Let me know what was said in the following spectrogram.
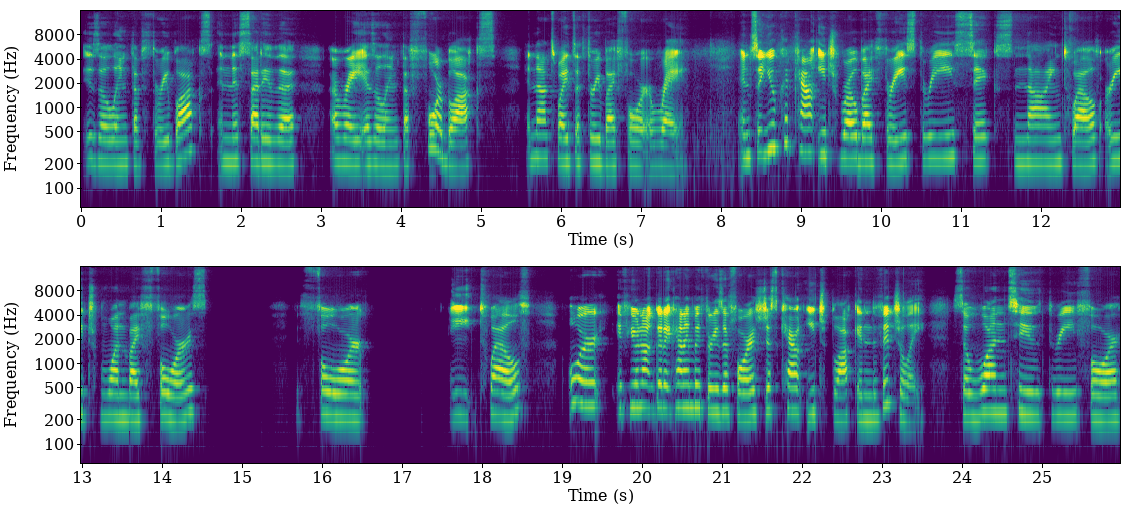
is a length of 3 blocks and this side of the array is a length of 4 blocks and that's why it's a 3 by 4 array. And so you could count each row by 3s, 3, 6, 9, 12, or each one by 4s, 4, 8, 12. Or if you're not good at counting by threes or fours, just count each block individually. So 1, 2, 3, 4,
